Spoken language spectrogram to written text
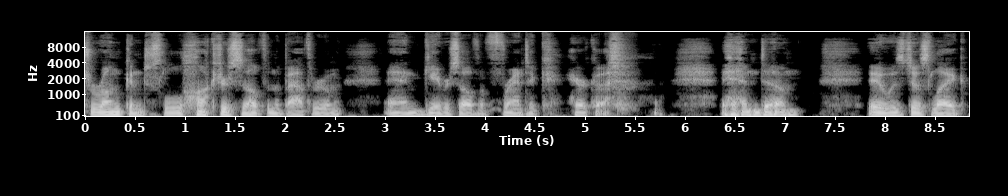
drunk and just locked herself in the bathroom and gave herself a frantic haircut. and um, it was just like,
